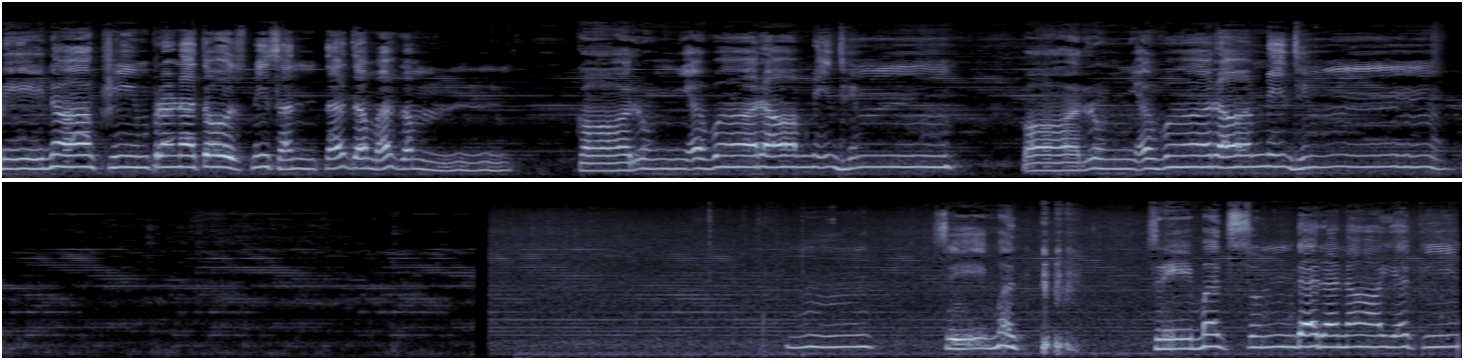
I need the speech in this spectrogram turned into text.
मीनाक्षीं प्रणतोऽस्मि सन्ततमहम्। कारुण्यवारां निधिं कारुण्यवारां निधिम् श्रीमत् श्रीमत्सुन्दरनायकीं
